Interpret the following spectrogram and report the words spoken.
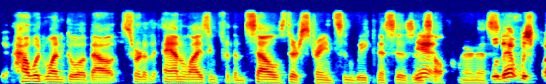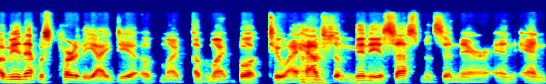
yeah. how would one go about sort of analyzing for themselves their strengths and weaknesses and yeah. self-awareness? Well, that was, I mean, that was part of the idea of my of my book too. I have mm-hmm. some mini assessments in there, and and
